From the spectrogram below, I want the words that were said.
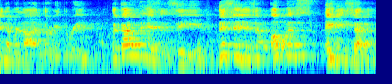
entry number 933. The code is Z. This is Opus 87.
